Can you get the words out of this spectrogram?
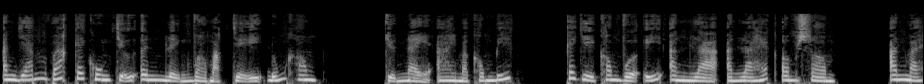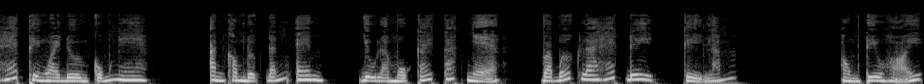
anh dám vác cái khuôn chữ in liện vào mặt chị, đúng không? Chuyện này ai mà không biết. Cái gì không vừa ý anh là anh la hét ôm sòm. Anh mà hét thì ngoài đường cũng nghe. Anh không được đánh em, dù là một cái tác nhẹ, và bớt la hét đi, kỳ lắm. Hồng Tiêu hỏi,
